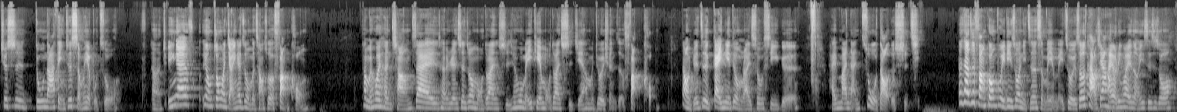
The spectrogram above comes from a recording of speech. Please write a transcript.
就是 do nothing，就是什么也不做。嗯、呃，应该用中文讲，应该就是我们常说的放空。他们会很常在人生中的某段时间，或每一天某段时间，他们就会选择放空。但我觉得这个概念对我们来说是一个 还蛮难做到的事情。但他这放空不一定说你真的什么也没做，有时候他好像还有另外一种意思是说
